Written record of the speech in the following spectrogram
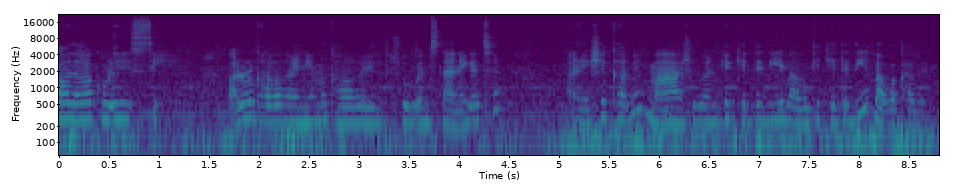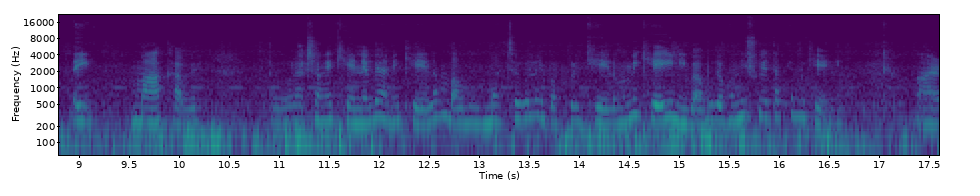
খাওয়া দাওয়া করে এসেছি। কারোর খাওয়া হয়নি, আমার খাওয়া হয়ে গেছে। সুগন স্নানে গেছে আর এসে খাবে। মা সুগানকে খেতে দিয়ে, বাবাকে খেতে দিয়ে বাবা খাবে। এই মা খাবে। তো ওরা একসঙ্গে খেয়ে নেবে, আমি খেয়ে এলাম। বাবু ঘুমাচ্ছে বলে আমি পট করে খেয়ে এলাম। আমি খেয়েই নিই বাবু যখনই শুয়ে থাকে আমি খেয়ে নিই আর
